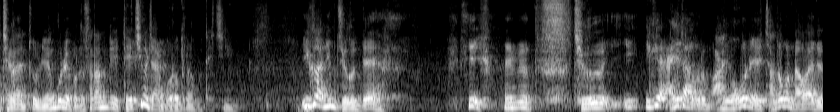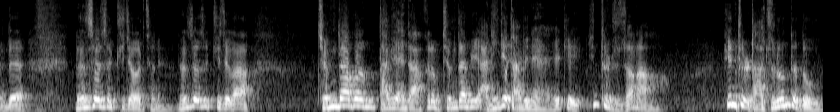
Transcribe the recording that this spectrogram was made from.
제가 좀 연구를 해보는 사람들이 대칭을 잘 모르더라고, 대칭. 이거 아니면 저건데, 이거 아니면 저, 이, 게 아니다. 그러면, 아, 요거는 자동으로 나와야 되는데, 넌센스 퀴즈가 그렇잖아요. 넌센스 퀴즈가 정답은 답이 아니다. 그럼 정답이 아닌 게 답이네. 이렇게 힌트를 주잖아. 힌트를 다 주는데도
